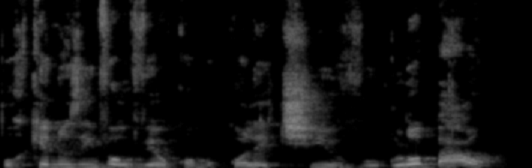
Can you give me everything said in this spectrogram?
porque nos envolveu como coletivo global.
